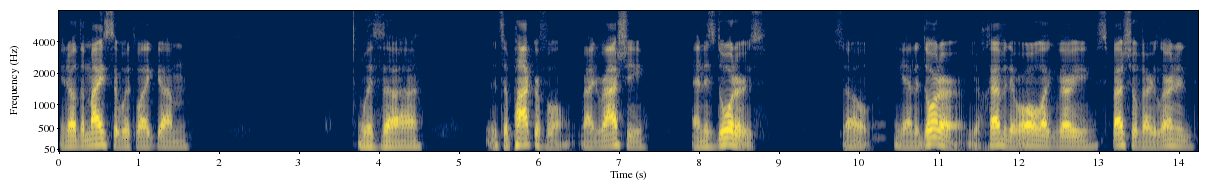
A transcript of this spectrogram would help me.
You know the Maisa with like um with uh it's apocryphal, right? Rashi and his daughters. So he had a daughter, they were all like very special, very learned.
